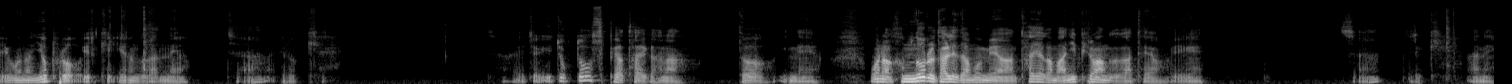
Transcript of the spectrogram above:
이거는 옆으로 이렇게 여는 것 같네요. 자, 이렇게. 자, 이쪽, 이쪽도 스페어 타이어가 하나 더 있네요. 워낙 험로를 달리다 보면 타이어가 많이 필요한 것 같아요. 이게. 자, 이렇게 안에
